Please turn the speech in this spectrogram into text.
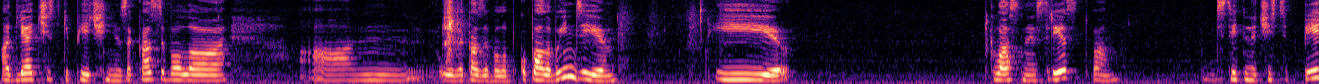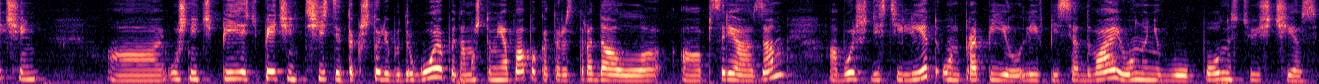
а, для очистки печени. Заказывала, а, ой, заказывала, покупала в Индии. И классное средство. Действительно чистит печень уж не печень чистит, так что-либо другое, потому что у меня папа, который страдал а, псориазом, а больше 10 лет он пропил Лив 52, и он у него полностью исчез.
